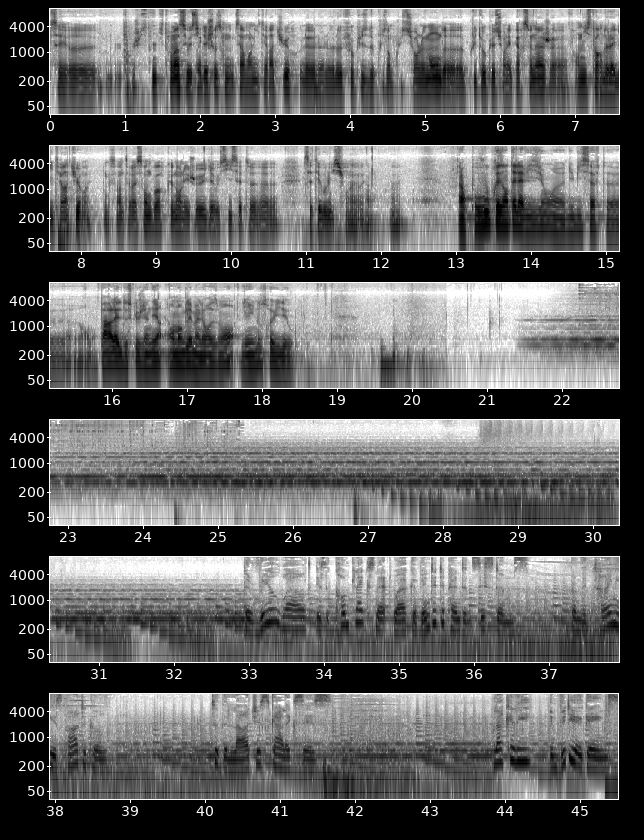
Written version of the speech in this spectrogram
C'est euh, juste une petite remarque, c'est aussi Oui. des choses qu'on observe en littérature, le, le- le focus de plus en plus sur le monde euh, plutôt que sur les personnages, euh, en histoire de la littérature. ouais. Donc c'est intéressant de voir que dans les jeux, il y a aussi cette, cette évolution-là. ouais. Alors pour vous présenter la vision d'Ubisoft en parallèle de ce que je viens de dire, en anglais malheureusement, il y a une autre vidéo. The real world is a complex network of interdependent systems, from the tiniest particle to the largest galaxies. Luckily, in video games,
